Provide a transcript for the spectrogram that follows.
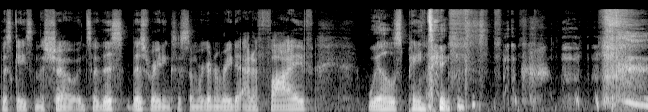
this case in the show. And so this this rating system, we're gonna rate it out of five Will's paintings.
